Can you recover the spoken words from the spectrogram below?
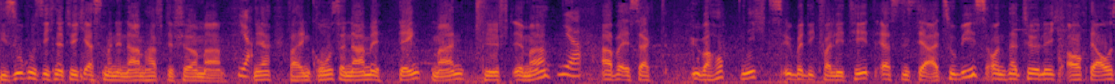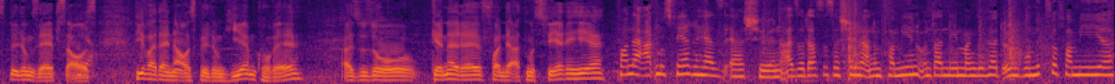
die suchen sich natürlich erstmal eine namhafte Firma. Ja. weil ein großer Name, denkt man, hilft immer. Ja. Aber es sagt überhaupt nichts über die Qualität erstens der Azubis und natürlich auch der Ausbildung selbst aus. Ja. Wie war deine Ausbildung hier im Corel? Also so generell von der Atmosphäre her? Von der Atmosphäre her sehr schön. Also das ist das Schöne an einem Familienunternehmen. Man gehört irgendwo mit zur Familie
